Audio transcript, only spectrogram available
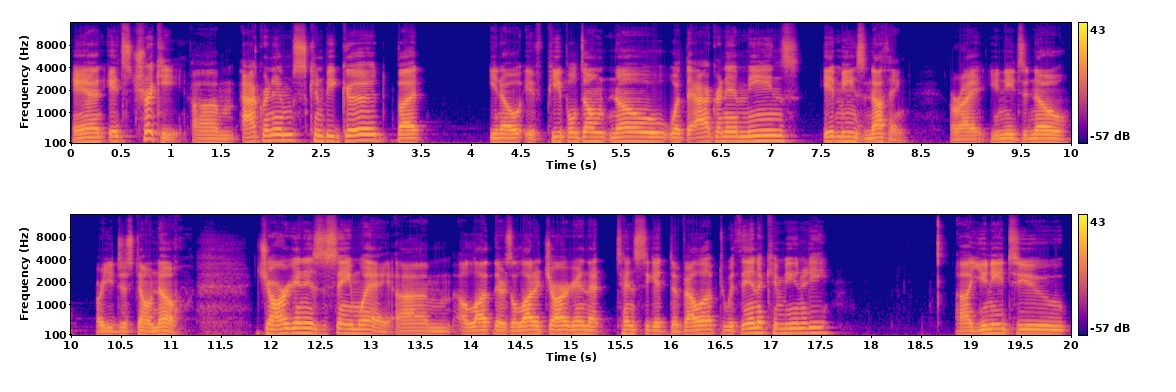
and it's tricky. Um, acronyms can be good, but you know, if people don't know what the acronym means, it means nothing. All right, you need to know, or you just don't know. Jargon is the same way. Um, a lot there's a lot of jargon that tends to get developed within a community. Uh, you need to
